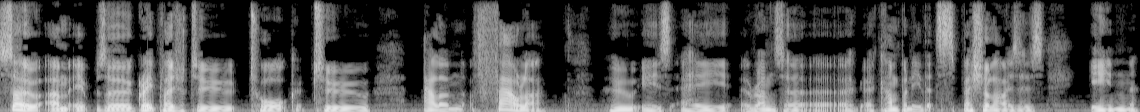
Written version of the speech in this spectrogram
So, um, it was a great pleasure to talk to Alan Fowler, who is a runs a, a, a company that specializes in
